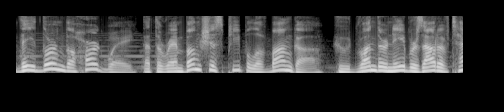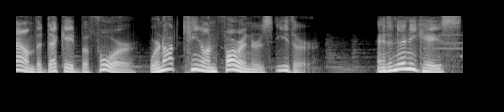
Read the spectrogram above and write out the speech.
They learned the hard way that the rambunctious people of Bangka, who'd run their neighbors out of town the decade before, were not keen on foreigners either. And in any case,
